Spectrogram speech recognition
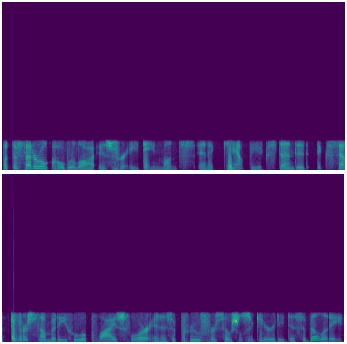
but the federal COBRA law is for 18 months and it can't be extended except for somebody who applies for and is approved for Social Security disability.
